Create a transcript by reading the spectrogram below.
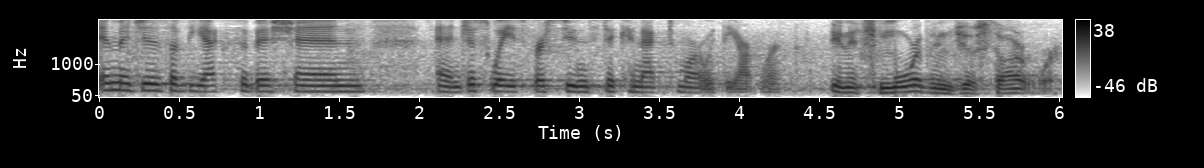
images of the exhibition, and just ways for students to connect more with the artwork. And it's more than just artwork.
